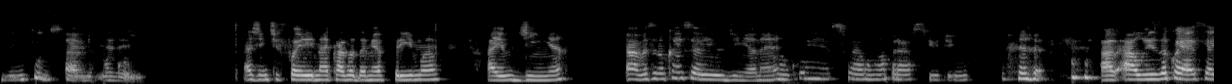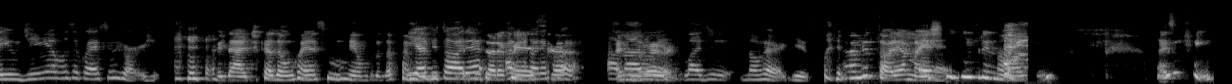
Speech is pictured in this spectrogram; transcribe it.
Nem tudo, sabe? É, a gente foi na casa da minha prima, a Ildinha. Ah, você não conheceu a Ildinha, né? Não conheço ela. Um abraço, Ildinha. a, a Luísa conhece a Ildinha, você conhece o Jorge. Verdade, cada um conhece um membro da família. E a Vitória, a Vitória a conhece Vitória, a, a, a Nara, lá de Nova York, isso. A Vitória é mais é. entre nós. Mas enfim,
